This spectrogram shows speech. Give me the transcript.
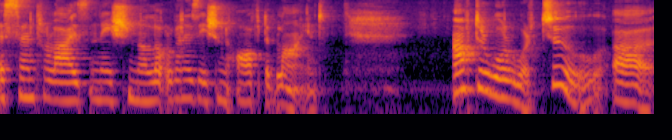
a centralized national organization of the blind after World War II, uh,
